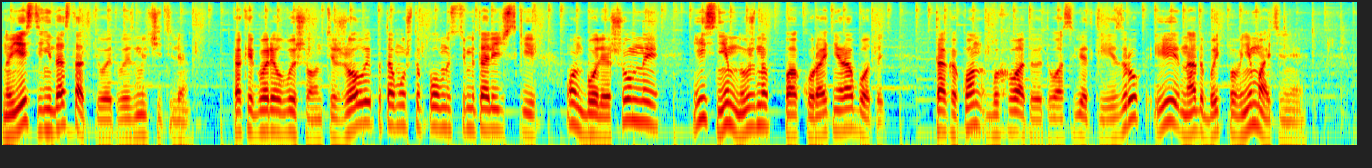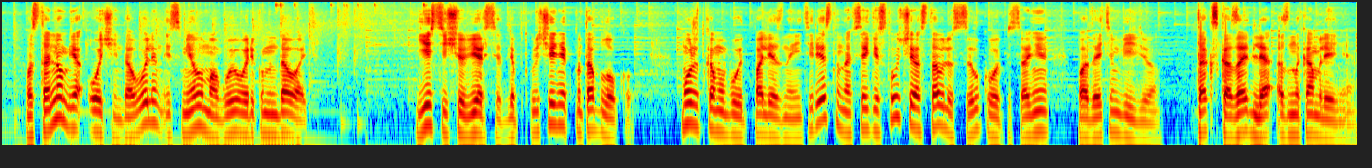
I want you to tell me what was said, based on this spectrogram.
Но есть и недостатки у этого измельчителя. Как я говорил выше, он тяжелый, потому что полностью металлический, он более шумный и с ним нужно поаккуратнее работать, так как он выхватывает у вас ветки из рук и надо быть повнимательнее. В остальном я очень доволен и смело могу его рекомендовать. Есть еще версия для подключения к мотоблоку. Может кому будет полезно и интересно, на всякий случай оставлю ссылку в описании под этим видео. Так сказать, для ознакомления.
